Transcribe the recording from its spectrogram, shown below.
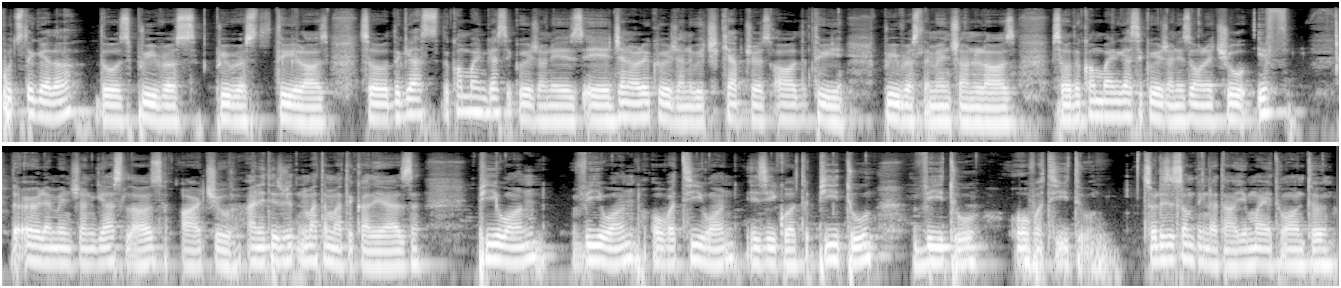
puts together those previous previous three laws. So the gas the combined gas equation is a general equation which captures all the three previously mentioned laws. So the combined gas equation is only true if the earlier mentioned gas laws are true, and it is written mathematically as P1 V1 over T1 is equal to P2 V2 over T2. So this is something that uh, you might want to,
